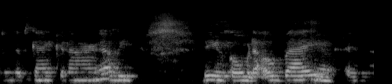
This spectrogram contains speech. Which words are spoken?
door het kijken naar Ja. al die dingen komen daar ook bij. Ja. En eh,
